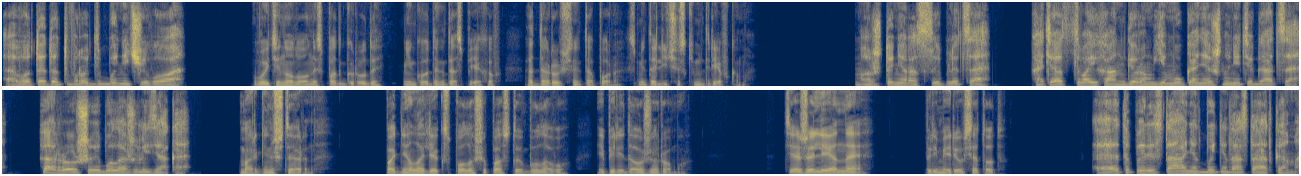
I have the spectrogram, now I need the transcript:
«А вот этот вроде бы ничего». Вытянул он из-под груды негодных доспехов отдорочный топор с металлическим древком. «Может, и не рассыплется. Хотя с Цвайхангером ему, конечно, не тягаться. Хорошая была железяка». Моргенштерн. Поднял Олег с пола шипастую булаву и передал Жерому. «Тяжеленная», — примирился тот. Это перестанет быть недостатком,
